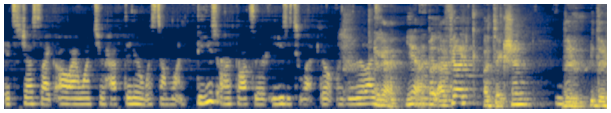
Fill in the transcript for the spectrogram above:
it's just like oh i want to have dinner with someone these are thoughts that are easy to let go and you realize Okay, yeah, but I feel like addiction, the the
